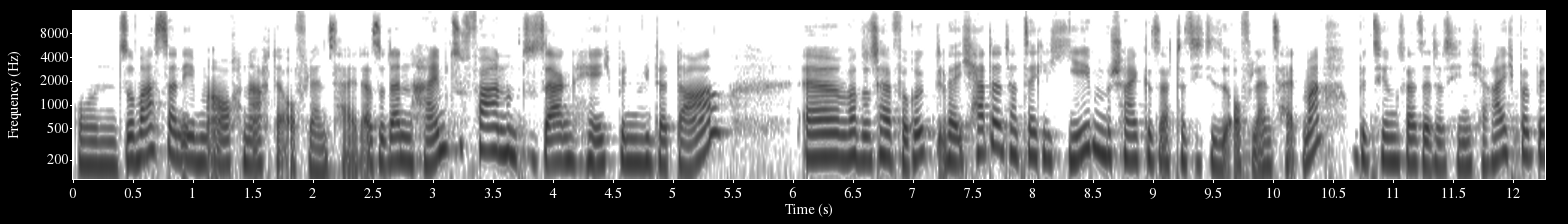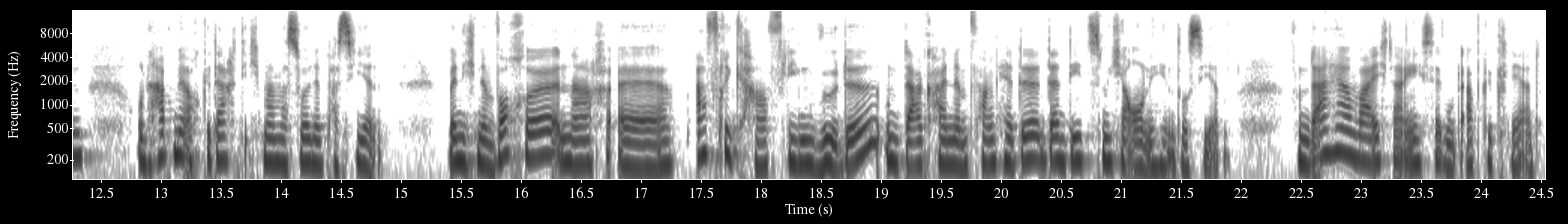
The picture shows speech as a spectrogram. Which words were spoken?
Und so war es dann eben auch nach der Offline-Zeit. Also dann heimzufahren und zu sagen, hey, ich bin wieder da, äh, war total verrückt, weil ich hatte tatsächlich jedem Bescheid gesagt, dass ich diese Offline-Zeit mache, beziehungsweise dass ich nicht erreichbar bin und habe mir auch gedacht, ich meine, was soll denn passieren? Wenn ich eine Woche nach äh, Afrika fliegen würde und da keinen Empfang hätte, dann würde es mich ja auch nicht interessieren. Von daher war ich da eigentlich sehr gut abgeklärt.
